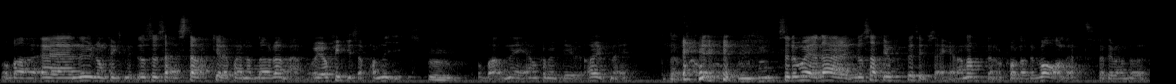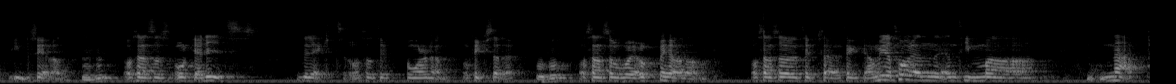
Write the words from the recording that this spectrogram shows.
Och bara, eh, nu är det någonting som, och så, så här stökade det på en av dörrarna. Och jag fick ju så panik. Mm. Och bara, nej han kommer bli arg på mig. så då var jag där, då satt jag uppe typ så här hela natten och kollade valet för att jag var ändå intresserad. Mhm. Och sen så åkte jag dit direkt och så typ på morgonen och fixade. Mhm. Och sen så var jag uppe hela dagen. Och sen så typ så här tänkte jag, men jag tar en, en timma nap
